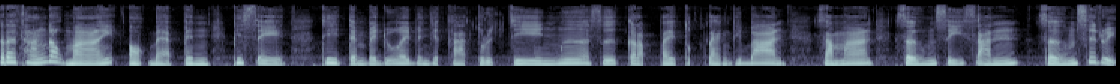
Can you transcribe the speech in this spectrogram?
กระถางดอกไม้ออกแบบเป็นพิเศษที่เต็มไปด้วยบรรยากาศตรุษจีนเมื่อซื้อกลับไปตกแต่งที่บ้าน สามารถเสริมสีสัน เสริมสิริ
